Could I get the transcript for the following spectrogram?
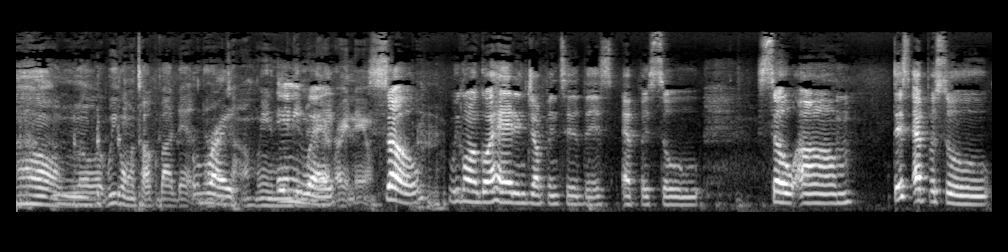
Oh Lord, we gonna talk about that another Right. time. We ain't gonna get into Anyway, that right now. so we're gonna go ahead and jump into this episode. So, um, this episode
